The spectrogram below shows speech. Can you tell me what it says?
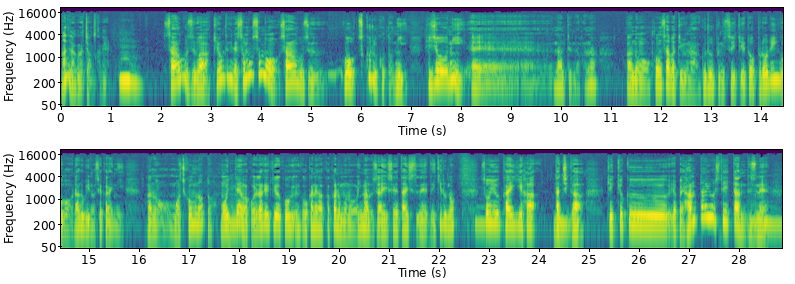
なんでなくなっちゃうんですかね、うんサンウズは基本的にそもそもサンウズを作ることに非常に、えー、なんて言うんだかな。あのコンサバティブなグループについて言うとプロリーグをラグビーの世界にあの持ち込むのと。もう一点はこれだけお金がかかるものを今の財政体質でできるの、うん、そういう会議派たちが結局やっぱり反対をしていたんですね。うん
